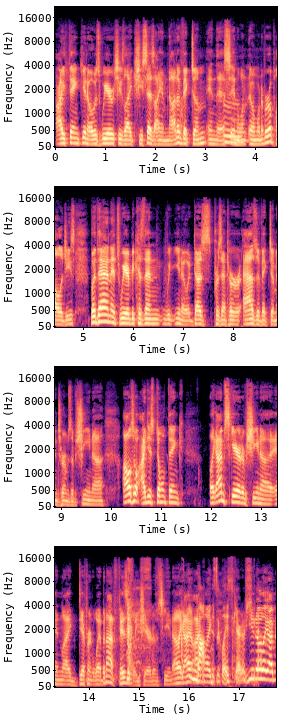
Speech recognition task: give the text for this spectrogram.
I think you know it was weird. She's like she says I am not a victim in this in one in one of her apologies, but then it's weird because then we- you know it does present her as a victim in terms of Scheana. Also, I just don't think. Like I'm scared of Scheana in like different way, but not physically scared of Scheana. Like I, I'm I'm not like physically scared of you Scheana. know like i'm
